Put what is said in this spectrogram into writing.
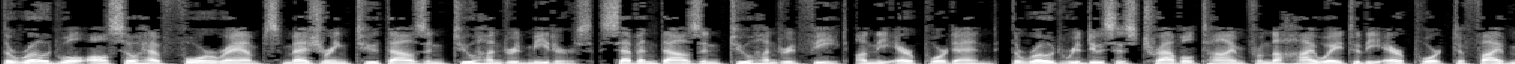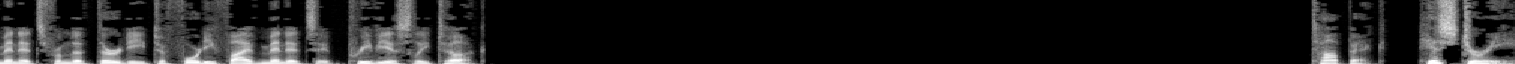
The road will also have four ramps measuring 2,200 meters (7,200 feet) on the airport end. The road reduces travel time from the highway to the airport to 5 minutes from the 30 to 45 minutes it previously took. Topic: History.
